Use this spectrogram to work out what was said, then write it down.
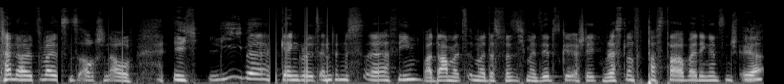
dann hört es meistens auch schon auf. Ich liebe Gangrels Entrance-Theme, äh, war damals immer das, was ich meinen selbst erstellten Wrestlern verpasst habe bei den ganzen Spielen. Ja.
